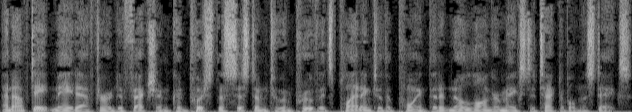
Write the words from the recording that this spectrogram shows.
an update made after a defection could push the system to improve its planning to the point that it no longer makes detectable mistakes.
